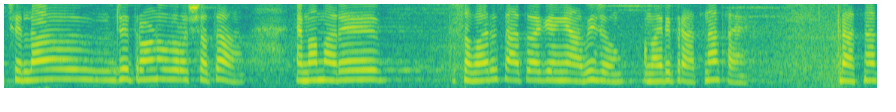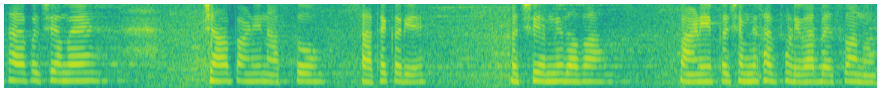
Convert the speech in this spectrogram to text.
છેલ્લા જે ત્રણ વર્ષ હતા, એમાં મારે સવારે સાત વાગે અહીંયા આવી જાઉં. અમારી પ્રાર્થના થાય. પ્રાર્થના થયા પછી અમે ચા પાણી, નાસ્તો સાથે કરીએ. પછી એમની દવા, પાણી, પછી એમની સાથે થોડી વાર બેસવાનું.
